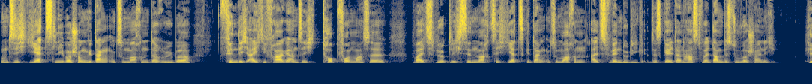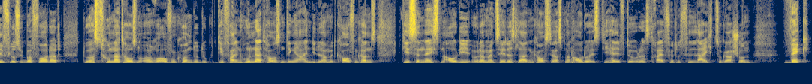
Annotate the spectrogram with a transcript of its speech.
Und sich jetzt lieber schon Gedanken zu machen darüber, finde ich eigentlich die Frage an sich top von Marcel, weil es wirklich Sinn macht, sich jetzt Gedanken zu machen, als wenn du die, das Geld dann hast, weil dann bist du wahrscheinlich hilflos überfordert. Du hast 100.000 Euro auf dem Konto, du, dir fallen 100.000 Dinge ein, die du damit kaufen kannst. Gehst in den nächsten Audi oder Mercedes-Laden, kaufst dir erstmal ein Auto, ist die Hälfte oder das Dreiviertel vielleicht sogar schon weg.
